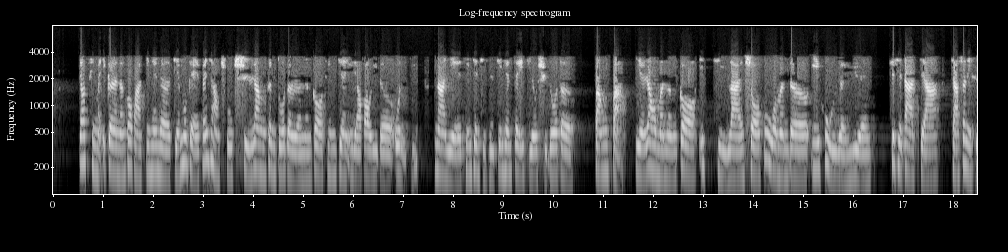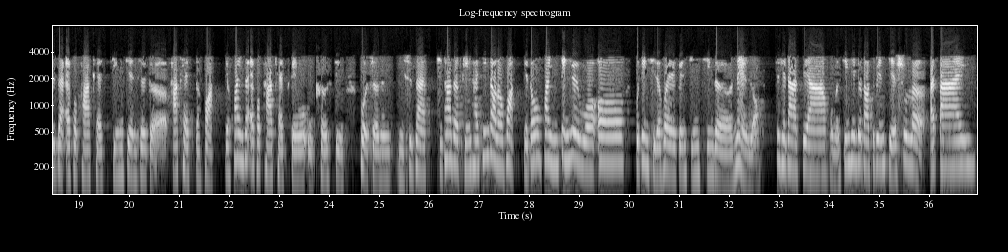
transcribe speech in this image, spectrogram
邀请每一个人能够把今天的节目给分享出去，让更多的人能够听见医疗暴力的问题。那也听见，其实今天这一集有许多的方法，也让我们能够一起来守护我们的医护人员。谢谢大家。假设你是在 Apple Podcast 听见这个 Podcast 的话，也欢迎在 Apple Podcast 给我五颗星，或者呢，你是在其他的平台听到的话，也都欢迎订阅我哦。不定期的会更新新的内容。谢谢大家，我们今天就到这边结束了，拜拜。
